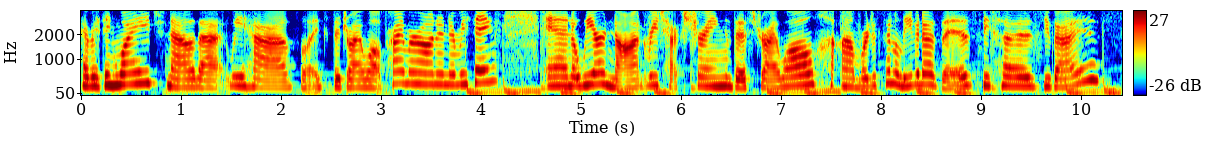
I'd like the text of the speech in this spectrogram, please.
everything white now that we have like the drywall primer on and everything. And we are not retexturing this drywall. Um, we're just gonna leave it as is because you guys,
